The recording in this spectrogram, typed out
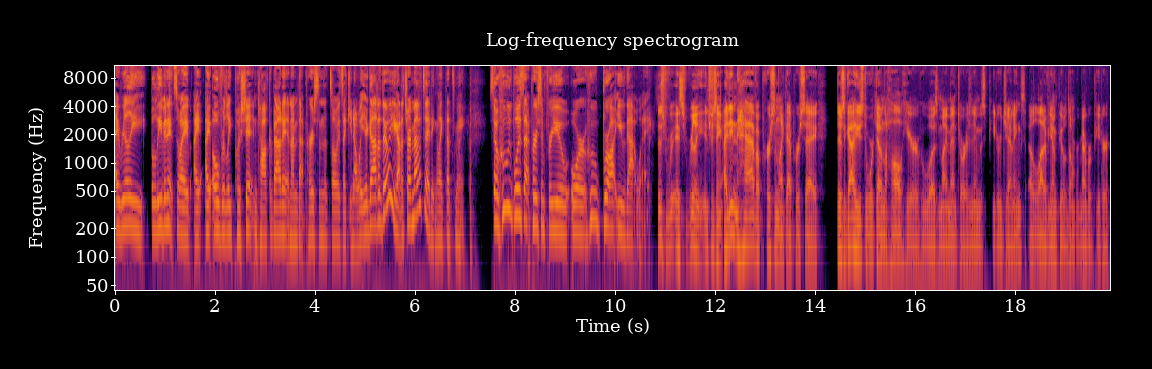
I really believe in it, so I, I I overly push it and talk about it, and I'm that person that's always like, you know what you got to do, you got to try meditating. Like that's me. So who was that person for you, or who brought you that way? This it's really interesting. I didn't have a person like that per se. There's a guy who used to work down the hall here who was my mentor. His name was Peter Jennings. A lot of young people don't remember Peter.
